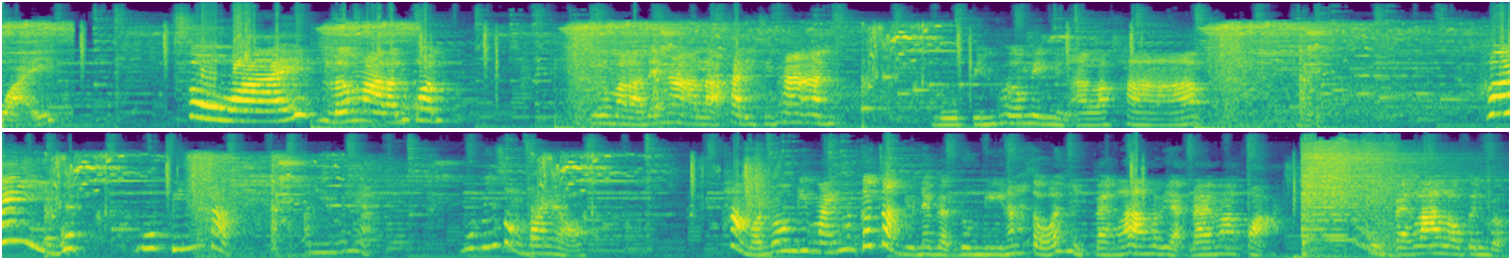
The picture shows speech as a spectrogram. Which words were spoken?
วย สวย เริ่มมาแล้วทุกคน เริ่มมาแล้วได้ห้าอันละขาดอีกสิบห้าอัน บูปินเพิ่มอีกหนึ่งอันละครับเฮ้ยบูบูปินกับอันนี้วะเนี่ยบูปินสองใบเหรอถามว่าดวงดีไหมมันก็จัดอยู่ในแบบดวงดีนะแต่ว่าหินแปลงร่างเราอยากได้มากกว่าหินแปลงร่างเราเป็นแบบ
